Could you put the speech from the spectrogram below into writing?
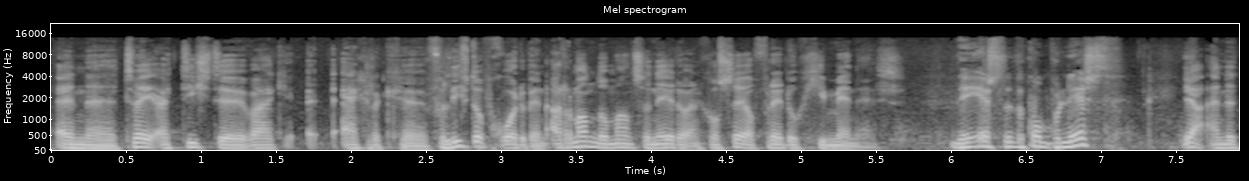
En twee artiesten waar ik eigenlijk verliefd op geworden ben... Armando Manzanero en José Alfredo Jiménez. De eerste, de componist? Ja, en de,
